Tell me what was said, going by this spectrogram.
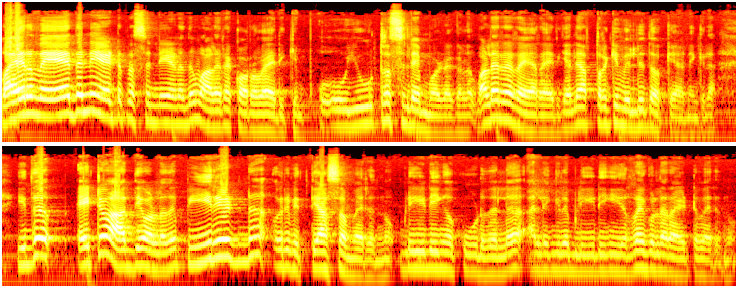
വയറ് വേദനയായിട്ട് പ്രസന്റ് ചെയ്യണത് വളരെ കുറവായിരിക്കും. യൂട്രസിലെ മുഴകൾ വളരെ റെയർ ആയിരിക്കും. അല്ലെങ്കിൽ അത്രയ്ക്ക് വലുതൊക്കെ ആണെങ്കിൽ. ഇത് ഏറ്റവും ആദ്യം ഉള്ളത് പീരിയഡിന് ഒരു വ്യത്യാസം വരുന്നു. ബ്ലീഡിങ് കൂടുതൽ അല്ലെങ്കിൽ ബ്ലീഡിങ് ഇറഗുലർ ആയിട്ട് വരുന്നു.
